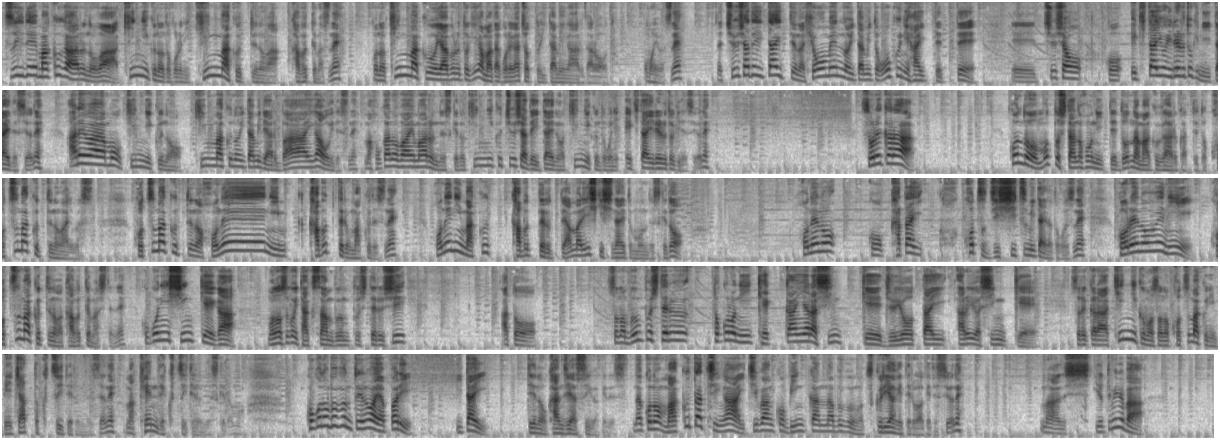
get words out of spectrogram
ついで膜があるのは筋肉のところに筋膜っていうのがかぶってますね。この筋膜を破る時がまたこれがちょっと痛みがあるだろうと思いますね。注射で痛いっていうのは表面の痛みと奥に入ってって、えー、注射をこう液体を入れる時に痛いですよね。あれはもう筋肉の筋膜の痛みである場合が多いですね。まあ他の場合もあるんですけど筋肉注射で痛いのは筋肉のとこに液体入れる時ですよね。それから今度もっと下の方に行ってどんな膜があるかっていうと骨膜っていうのがあります。骨膜っていうのは骨にかぶってる膜ですね。骨に膜かぶってるってあんまり意識しないと思うんですけど骨のこう硬い骨実質みたいなとこですね。これの上に骨膜っていうのがかぶってましてね。ここに神経がものすごいたくさん分布してるしあとその分布してるところに血管やら神経受容体あるいは神経それから筋肉もその骨膜にべちゃっとくっついてるんですよね。まあ腱でくっついてるんですけども。ここの部分っていうのはやっぱり痛いっていうのを感じやすいわけです。だこの膜たちが一番こう敏感な部分を作り上げてるわけですよね。まあ言ってみれば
